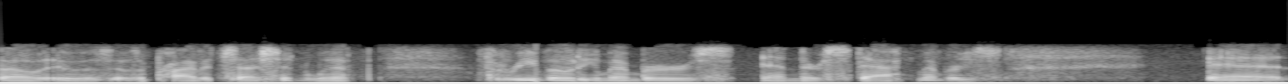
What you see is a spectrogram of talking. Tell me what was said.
So it was, it was a private session with three voting members and their staff members. And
